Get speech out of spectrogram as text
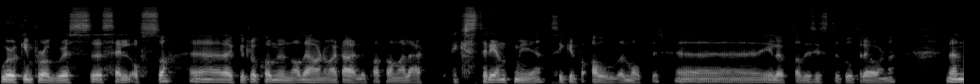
work in progress eh, selv også. Det er jo ikke til å komme unna, det har han vært ærlig på, at han har lært ekstremt mye, sikkert på alle måter, i løpet av de siste to-tre årene. Men,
